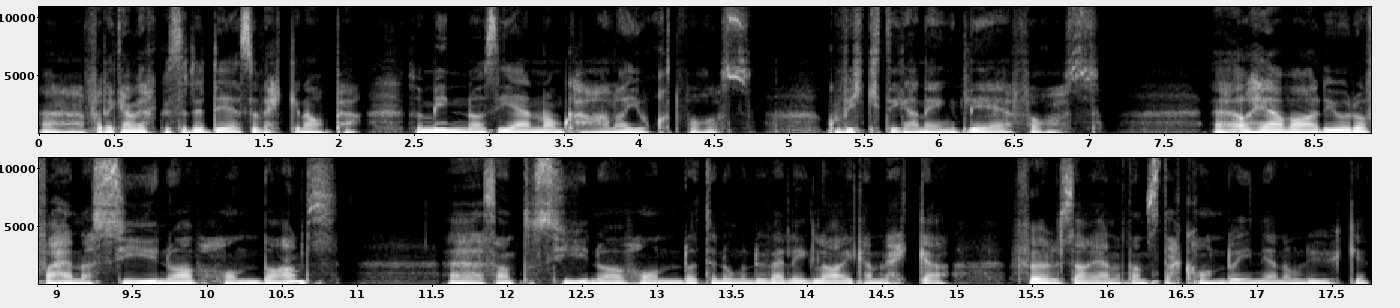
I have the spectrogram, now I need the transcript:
eh, For det kan virke som det er det som vekker opp her. Som minner oss igjen om hva han har gjort for oss. Hvor viktig han egentlig er for oss. Eh, og her var det jo da for hennes synet av hånda hans. Eh, sant? Og synet av hånda til noen du er veldig glad i, kan vekke følelser igjen. At han stakk hånda inn gjennom luken.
